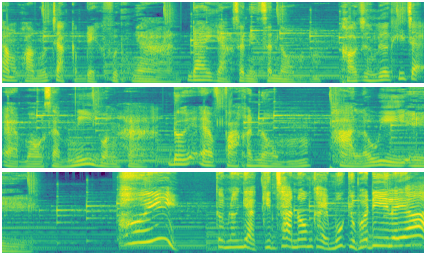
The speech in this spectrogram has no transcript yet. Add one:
ทำความรู้จักกับเด็กฝึกงานได้อย่างสนิทสนม เขาจึงเลือกที่จะแอบมองแซมมี่อยู่ห่างๆโดยแอบฝากขนม ผ่านแล้ววีเอเฮ้ยกำลังอยากกินชานมไข่มุกอยู่พอดีเลยอะ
